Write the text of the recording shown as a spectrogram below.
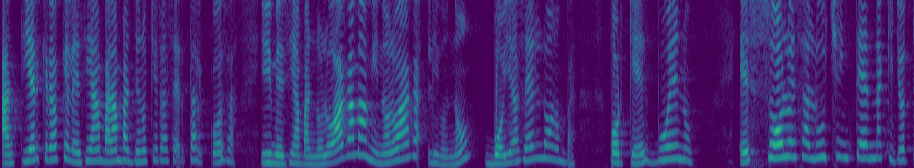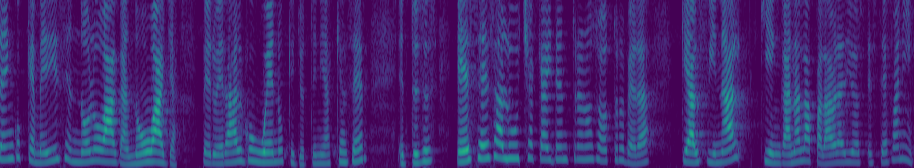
Antier creo que le decía a Ámbar, Ámbar, yo no quiero hacer tal cosa. Y me decía, Ámbar, no lo haga, mami, no lo haga. Le digo, no, voy a hacerlo, Ámbar, porque es bueno. Es solo esa lucha interna que yo tengo que me dice, no lo haga, no vaya. Pero era algo bueno que yo tenía que hacer. Entonces, es esa lucha que hay dentro de nosotros, ¿verdad? que al final quien gana la palabra de Dios. Stephanie,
